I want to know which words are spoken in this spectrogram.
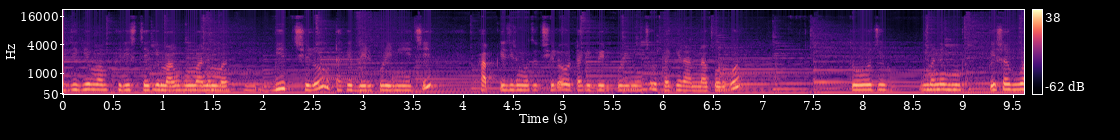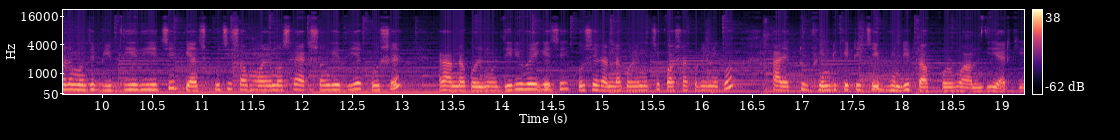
এদিকে ফ্রিজ থেকে মাংস মানে বিফ ছিল, ওটাকে বের করে নিয়েছি। হাফ কেজির মতো ছিল, ওটাকে বের করে নিয়েছি, ওটাকে রান্না করব। তো যে মানে প্রেশার কুকারের মধ্যে বিপ দিয়ে দিয়েছি, পেঁয়াজ কুচি, সব ময় মশলা একসঙ্গে দিয়ে কষে রান্না করে নেব। দেরি হয়ে গেছে, কষে রান্না করে নিচ্ছি, কষা করে নেব। আর একটু ভেন্ডি কেটেছি ভেন্ডি টক করব, আম দিয়ে আর কি।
